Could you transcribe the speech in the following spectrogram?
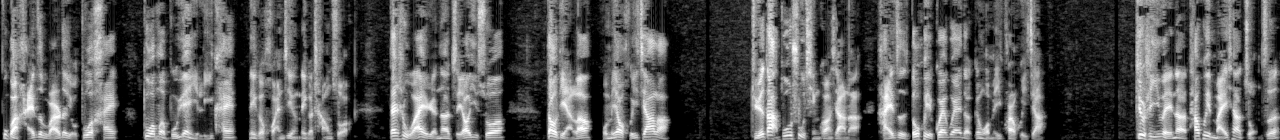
不管孩子玩的有多嗨，多么不愿意离开那个环境、那个场所，但是我爱人呢，只要一说到点了，我们要回家了。绝大多数情况下呢，孩子都会乖乖的跟我们一块回家，就是因为呢，他会埋下种子。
